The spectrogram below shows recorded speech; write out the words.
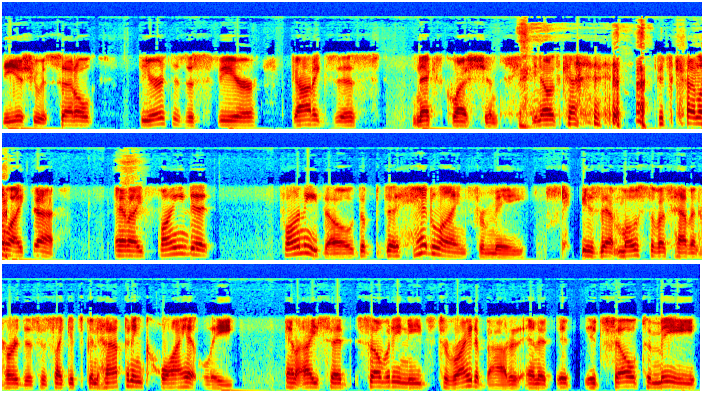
the issue is settled. The Earth is a sphere. God exists. Next question. You know, it's kind of, it's kind of like that. And I find it funny though. The the headline for me is that most of us haven't heard this. It's like it's been happening quietly, and I said somebody needs to write about it, and it it, it fell to me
